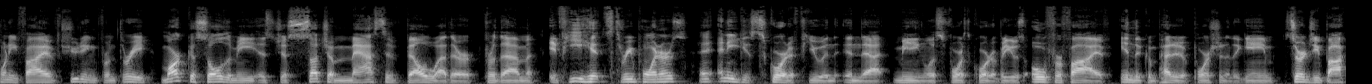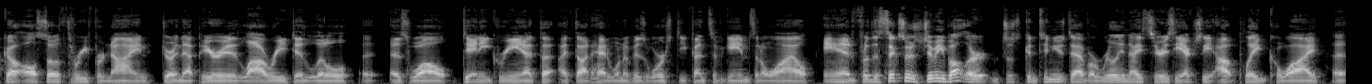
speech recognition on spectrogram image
25 shooting from three. Marc Gasol to me is just such a massive bellwether for them. If he hits three pointers, and he gets scored a few in, in that meaningless fourth quarter, but he was 0 for 5 in the competitive portion of the game. Serge Ibaka also 3 for 9 during that period. Lowry did little uh, as well. Danny Green, I, th- I thought, had one of his worst defensive games in a while. And for the Sixers, Jimmy Butler just continues to have a really nice series. He actually outplayed Kawhi, uh,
